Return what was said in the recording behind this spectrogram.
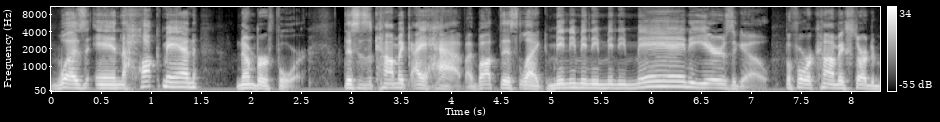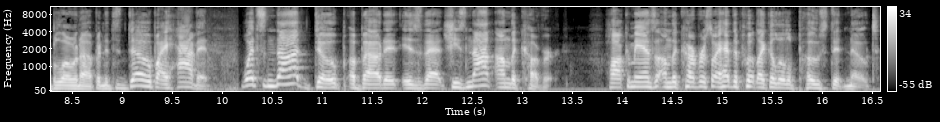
was in Hawkman number four. This is a comic I have. I bought this like many, many, many, many years ago before comics started blowing up, and it's dope. I have it. What's not dope about it is that she's not on the cover. Hawkman's on the cover, so I had to put like a little post it note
